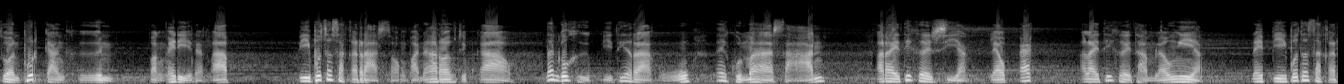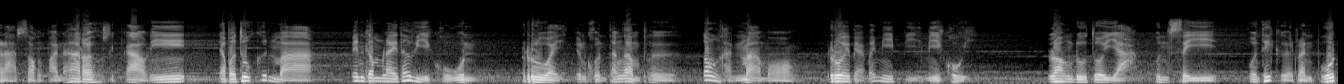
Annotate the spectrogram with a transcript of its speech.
ส่วนพุธกลางคืนฟังให้ดีนะครับ ปีพุทธศักราช 2569 นั่นก็คือปีที่ราหูให้คุณมหาศาล อะไรที่เคยเสี่ยงแล้วแป๊ก อะไรที่เคยทำแล้วเงียบ ในปีพุทธศักราช 2569 นี้จะประทุขึ้นมาเป็นกำไรทวีคูณ รวยจนคนทั้งอำเภอต้องหันมามอง รวยแบบไม่มีปีมีคุย ลองดูตัวอย่างคุณซีคนที่เกิดวันพุธ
